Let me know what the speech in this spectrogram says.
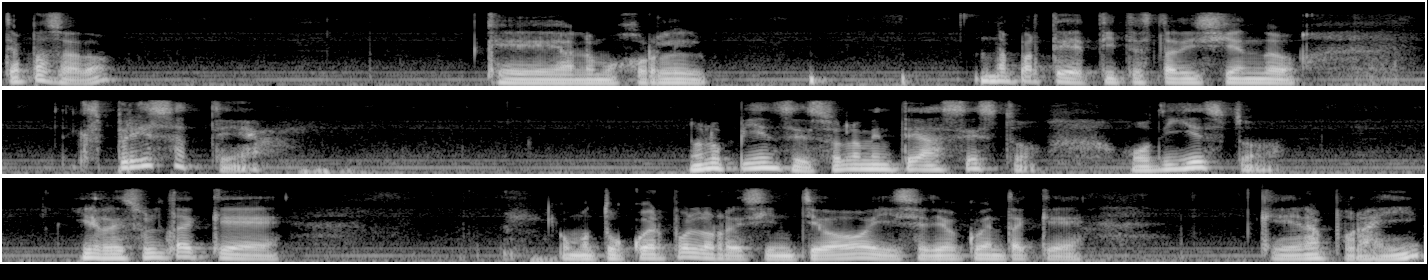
¿Te ha pasado? Que a lo mejor una parte de ti te está diciendo, exprésate. No lo pienses, solamente haz esto o di esto. Y resulta que como tu cuerpo lo resintió y se dio cuenta que, que era por ahí,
